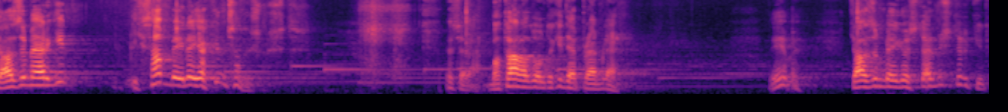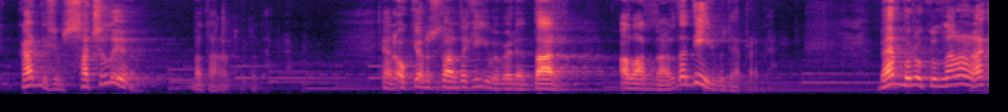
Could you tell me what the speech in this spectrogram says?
Kazım Ergin İhsan Bey'le yakın çalışmıştır. Mesela Batı Anadolu'daki depremler. Değil mi? Kazım Bey göstermiştir ki kardeşim saçılıyor Batı Anadolu'da deprem. Yani okyanuslardaki gibi böyle dar alanlarda değil bu depremler. Ben bunu kullanarak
